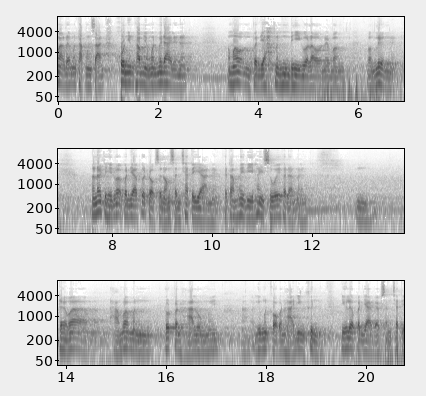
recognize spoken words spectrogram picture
มากแล้วมันถักมันสาร คนยังทำอย่างมันไม่ได้เลยนะเอามาปัญญามันดีกว่าเราในบางบางเรื่องเนี่ยเราจะเห็นว่าปัญญาเพื่อตอบสนองสัญชาตญาณเนี่ยจะทำให้ดีให้สวยขนาดไหนอืมแต่ว่า ถามว่ามันลดปัญหาลงไหมหรือมันก่อปัญหายิ่งขึ้น นี่เรียกปัญญาแบบสัญชาต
